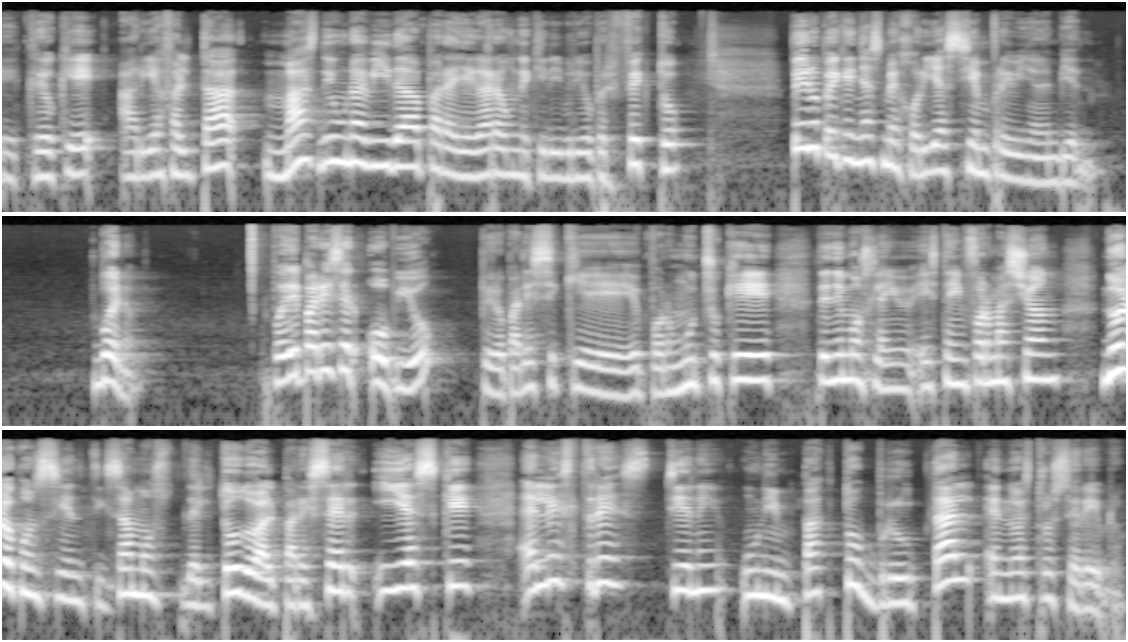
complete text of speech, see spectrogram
eh, creo que haría falta más de una vida para llegar a un equilibrio perfecto, pero pequeñas mejorías siempre vienen bien. Bueno, puede parecer obvio, pero parece que por mucho que tenemos esta información, no lo concientizamos del todo al parecer, y es que el estrés tiene un impacto brutal en nuestro cerebro.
